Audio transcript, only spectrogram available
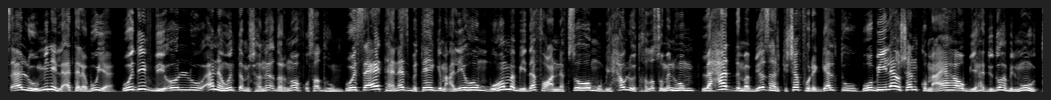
بيسأله مين اللي قتل أبويا؟ وديف بيقول له أنا وأنت مش هنقدر نقف قصادهم. وساعتها ناس بتهجم عليهم وهم بيدافعوا عن نفسهم وبيحاولوا يتخلصوا منهم لحد ما بيظهر كشاف ورجالته وبيلاقوا شانكو معاها وبيهددوها بالموت.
